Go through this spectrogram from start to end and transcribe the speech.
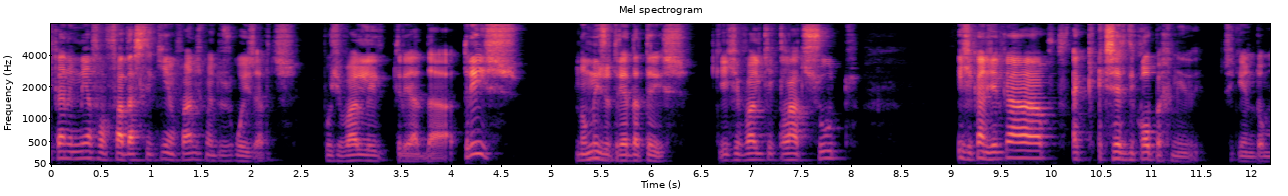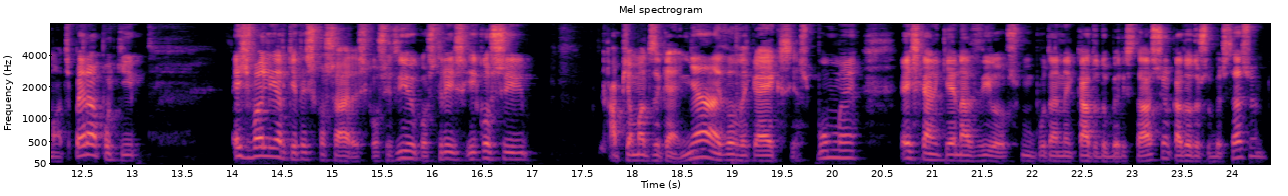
κάνει μια φανταστική εμφάνιση με τους Wizards, που έχει βάλει 33, νομίζω 33, και είχε βάλει και clutch shoot. Είχε κάνει γενικά εξαιρετικό παιχνίδι σε εκείνο το match. Πέρα από εκεί, έχει βάλει αρκετές 20, 22, 23, 20, κάποια μάτς 19, εδώ 16 ας πούμε. Έχει κάνει και ένα-δύο που ήταν κάτω των περιστάσεων, κατώτερος των περιστάσεων.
